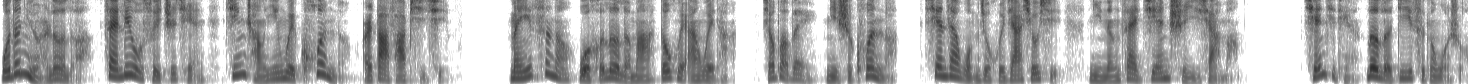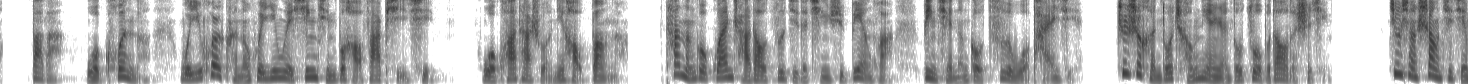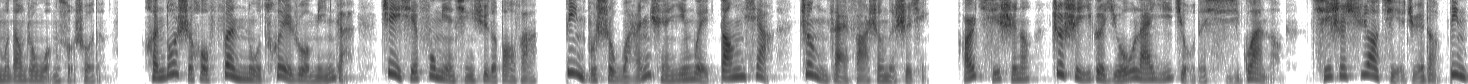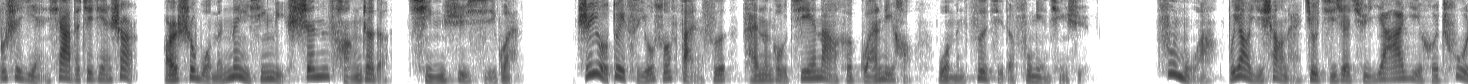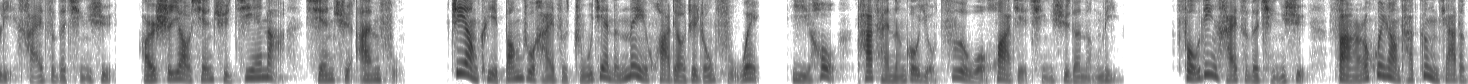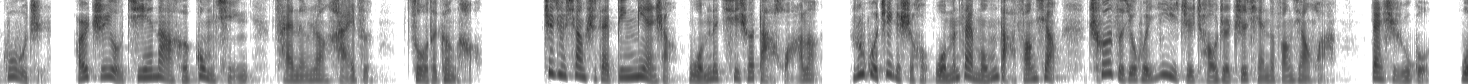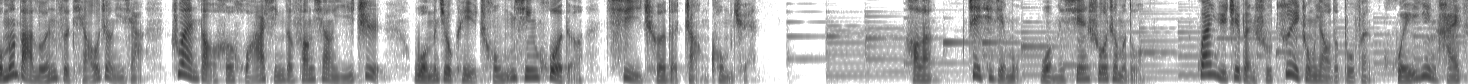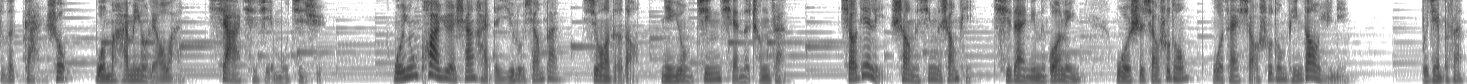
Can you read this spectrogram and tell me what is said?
我的女儿乐乐在六岁之前，经常因为困了而大发脾气。每一次呢，我和乐乐妈都会安慰她：“小宝贝，你是困了，现在我们就回家休息，你能再坚持一下吗？”前几天，乐乐第一次跟我说：“爸爸，我困了，我一会儿可能会因为心情不好发脾气。”我夸他说：“你好棒啊！”他能够观察到自己的情绪变化，并且能够自我排解，这是很多成年人都做不到的事情。就像上期节目当中我们所说的，很多时候愤怒、脆弱、敏感这些负面情绪的爆发，并不是完全因为当下正在发生的事情，而其实呢，这是一个由来已久的习惯了。其实需要解决的，并不是眼下的这件事儿，而是我们内心里深藏着的情绪习惯。只有对此有所反思，才能够接纳和管理好我们自己的负面情绪。父母啊，不要一上来就急着去压抑和处理孩子的情绪，而是要先去接纳，先去安抚，这样可以帮助孩子逐渐的内化掉这种抚慰，以后他才能够有自我化解情绪的能力。否定孩子的情绪，反而会让他更加的固执，而只有接纳和共情，才能让孩子做得更好。这就像是在冰面上，我们的汽车打滑了。如果这个时候我们在猛打方向，车子就会一直朝着之前的方向滑。但是如果我们把轮子调整一下，转到和滑行的方向一致，我们就可以重新获得汽车的掌控权。好了，这期节目我们先说这么多。关于这本书最重要的部分——回应孩子的感受，我们还没有聊完，下期节目继续。我用跨越山海的一路相伴，希望得到您用金钱的称赞。小店里上了新的商品，期待您的光临。我是小书童，我在小书童频道与您不见不散。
